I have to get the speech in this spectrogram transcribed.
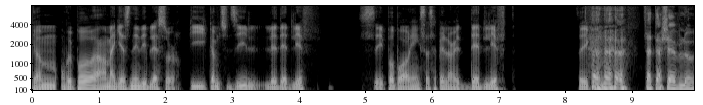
Comme on veut pas emmagasiner des blessures. Puis comme tu dis, le deadlift, c'est pas pour rien que ça s'appelle un deadlift. C'est comme ça t'achève là.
